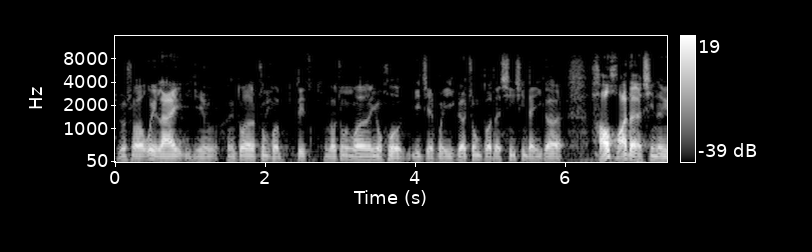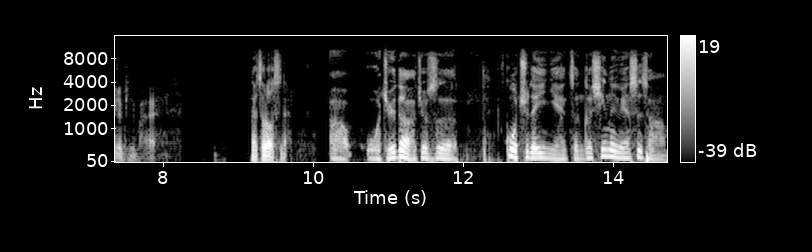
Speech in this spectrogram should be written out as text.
比如说，未来已经很多中国对很多中国的用户理解为一个中国的新兴的一个豪华的新能源品牌。那周老师呢？啊，我觉得就是过去的一年，整个新能源市场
